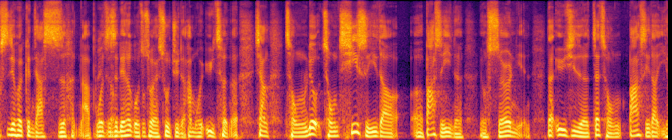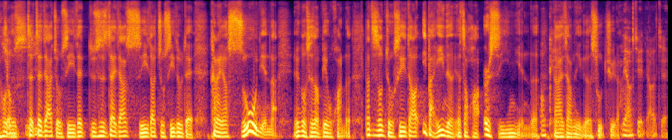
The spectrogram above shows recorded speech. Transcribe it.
世界会更加失衡啊。不过只是联合国做出来数据呢，他们会预测呢，像从六从七十亿到呃八十亿呢，有十二年。那预计的再从八十亿到以后呢，再再加九十亿，再就是再加十亿到九十亿，对不对？看来要十五年了，人口成长变缓了。那这从九十亿到一百亿呢，要再花二十一年了。大概这样的一个数据了。了解了解。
